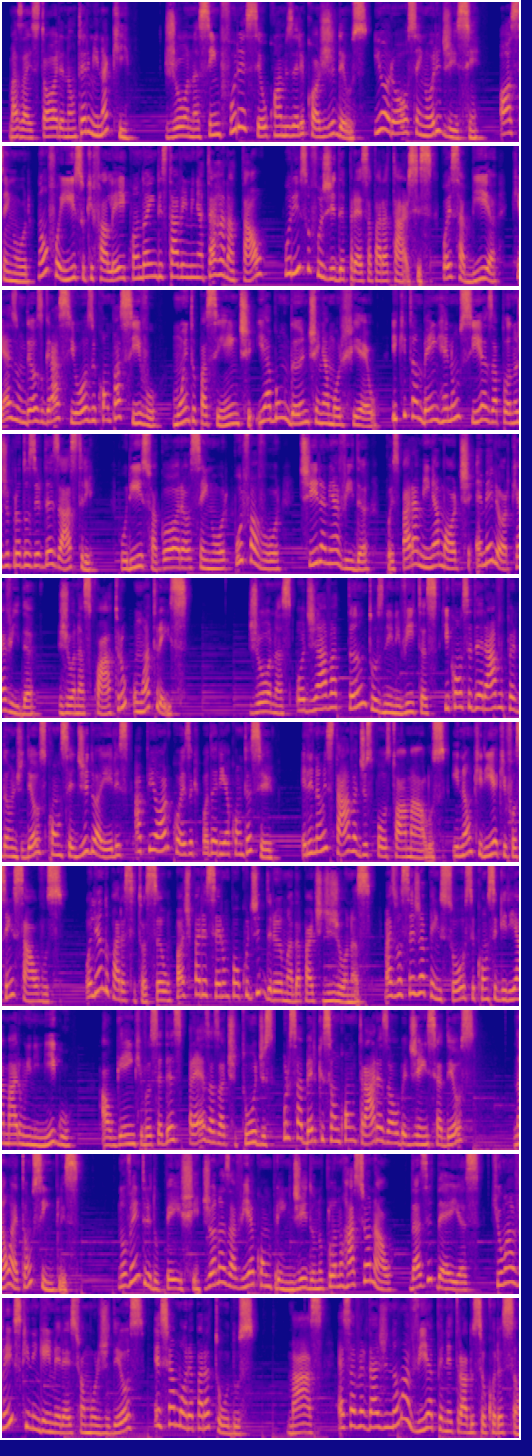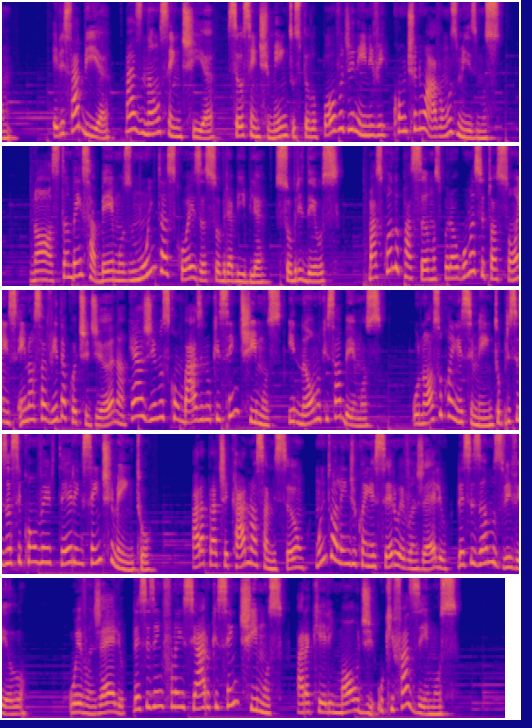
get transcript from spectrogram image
Mas a história não termina aqui. Jonas se enfureceu com a misericórdia de Deus e orou ao Senhor e disse: Ó oh, Senhor, não foi isso que falei quando ainda estava em minha terra natal? Por isso fugi depressa para Tarsis, pois sabia que és um Deus gracioso e compassivo, muito paciente e abundante em amor fiel, e que também renuncias a planos de produzir desastre. Por isso, agora, ó Senhor, por favor, tira minha vida, pois para mim a morte é melhor que a vida. Jonas 4, 1 a 3 Jonas odiava tanto os ninivitas que considerava o perdão de Deus concedido a eles a pior coisa que poderia acontecer. Ele não estava disposto a amá-los e não queria que fossem salvos. Olhando para a situação, pode parecer um pouco de drama da parte de Jonas, mas você já pensou se conseguiria amar um inimigo? Alguém que você despreza as atitudes por saber que são contrárias à obediência a Deus? Não é tão simples. No ventre do peixe, Jonas havia compreendido no plano racional, das ideias, que uma vez que ninguém merece o amor de Deus, esse amor é para todos. Mas essa verdade não havia penetrado seu coração. Ele sabia, mas não sentia. Seus sentimentos pelo povo de Nínive continuavam os mesmos. Nós também sabemos muitas coisas sobre a Bíblia, sobre Deus, mas quando passamos por algumas situações em nossa vida cotidiana, reagimos com base no que sentimos e não no que sabemos. O nosso conhecimento precisa se converter em sentimento. Para praticar nossa missão, muito além de conhecer o Evangelho, precisamos vivê-lo. O Evangelho precisa influenciar o que sentimos, para que ele molde o que fazemos.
